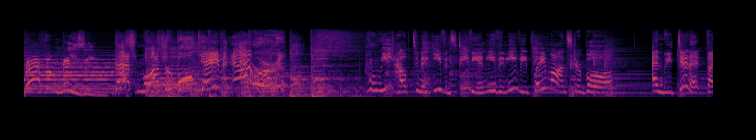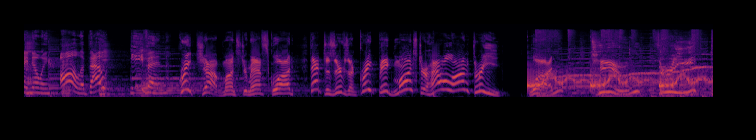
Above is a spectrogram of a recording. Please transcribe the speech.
Math Amazing! Best Monster Bowl game ever! We helped to make Even Stevie and Even Evie play Monster Bowl. And we did it by knowing all about even. Great job, Monster Math Squad! That deserves a great big monster howl on three! One, two, three.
